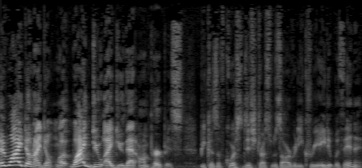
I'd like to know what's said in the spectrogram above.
And why don't I don't why do I do that on purpose? Because of course distrust was already created within it.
